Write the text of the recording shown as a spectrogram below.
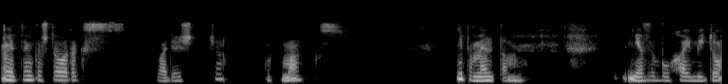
Nie, ten kosztował tak z 20 od max. Nie pamiętam. Nie wybuchaj mi tu.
